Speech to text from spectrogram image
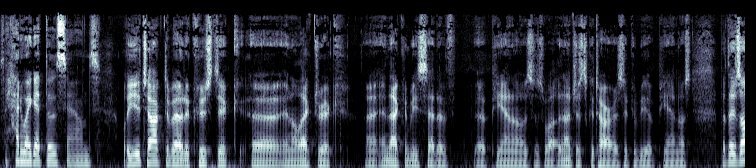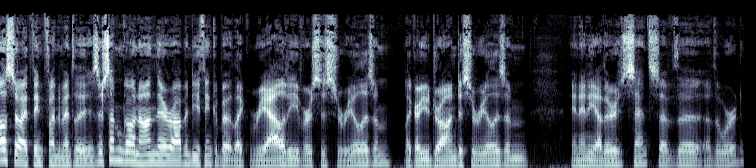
So how do I get those sounds? Well, you talked about acoustic uh, and electric, uh, and that can be said of uh, pianos as well. Not just guitars; it could be of pianos. But there's also, I think, fundamentally, is there something going on there, Robin? Do you think about like reality versus surrealism? Like, are you drawn to surrealism in any other sense of the of the word?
